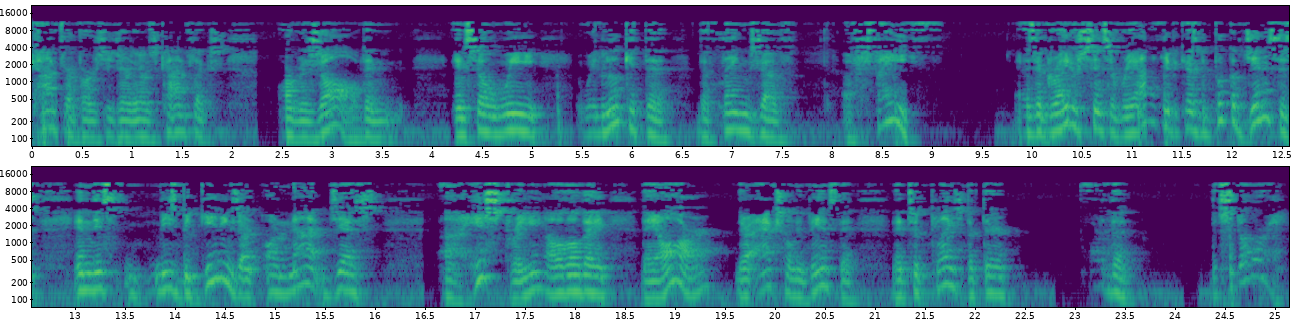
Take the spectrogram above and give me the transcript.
controversies or those conflicts are resolved. And, and so we, we look at the, the things of, of faith as a greater sense of reality because the book of Genesis and this, these beginnings are, are not just uh, history, although they, they are. They're actual events that, that took place, but they're part of the, the story.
